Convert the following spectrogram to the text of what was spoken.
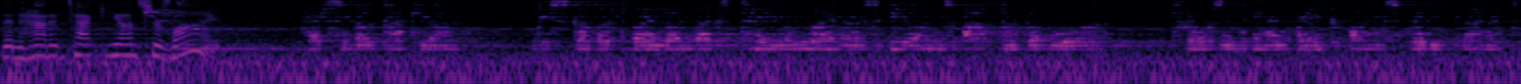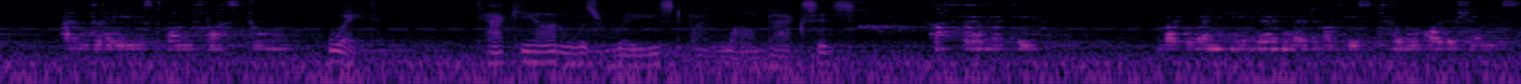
Then how did Tachyon survive? Percival Tachyon, discovered by Lombax trillium miners eons after the war, frozen in an egg on this very planet, and raised on Fastoon. Wait, Tachyon was raised by Lombaxes? Affirmative. But when he learned of his true origins,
